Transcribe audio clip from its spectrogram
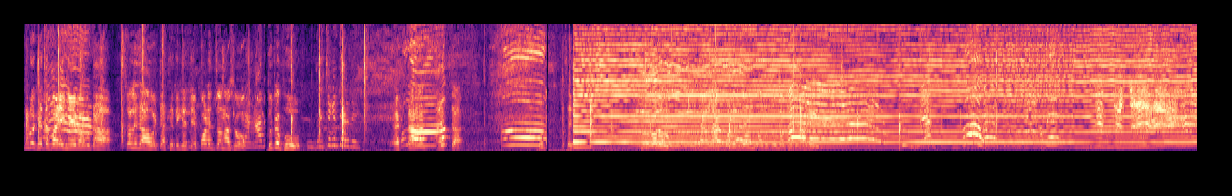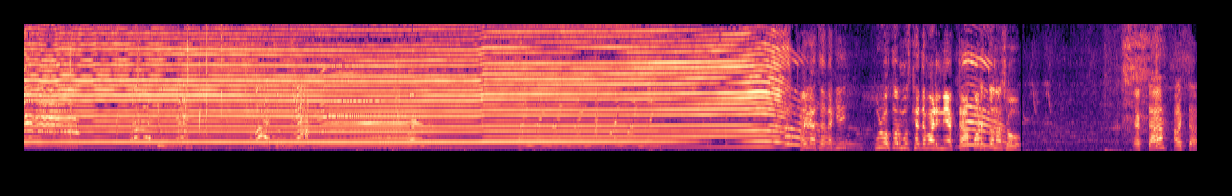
পুরো খেতে পারেনি এই বাবুটা। চলে যাও, ওইটা খেতে খেতে। পরের জন আসো। দুটো ফু একটা একটা করো পরের জন হয়ে গেছে, দেখি। পুরো তরমুজ খেতে পারিনি একটা। পরের জন আসো। একটা, আরেকটা।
